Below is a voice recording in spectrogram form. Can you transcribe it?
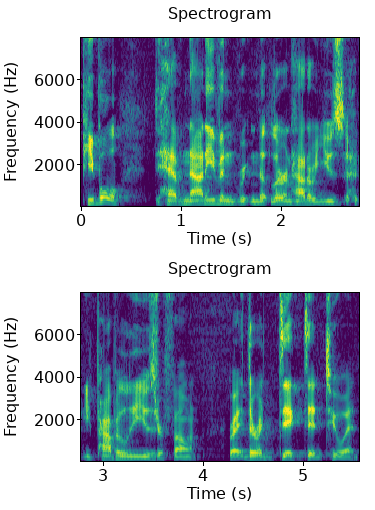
People have not even re- learned how to use properly use their phone. Right. They're addicted to it.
